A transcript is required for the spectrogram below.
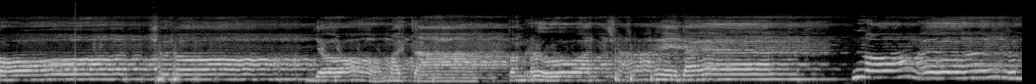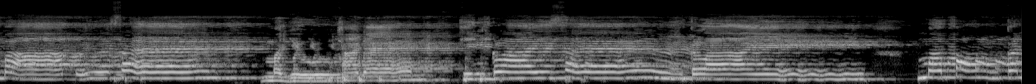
ตอชดย่อมาจากตำรวจชายแดน น้องเอ๋ยลำบากเหลือแสน มาอยู่ชายแดนที่ไกลแสนไกล มาป้องกัน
